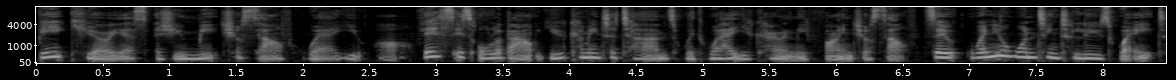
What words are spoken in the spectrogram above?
be curious as you meet yourself where you are. This is all about you coming to terms with where you currently find yourself. So, when you're wanting to lose weight,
